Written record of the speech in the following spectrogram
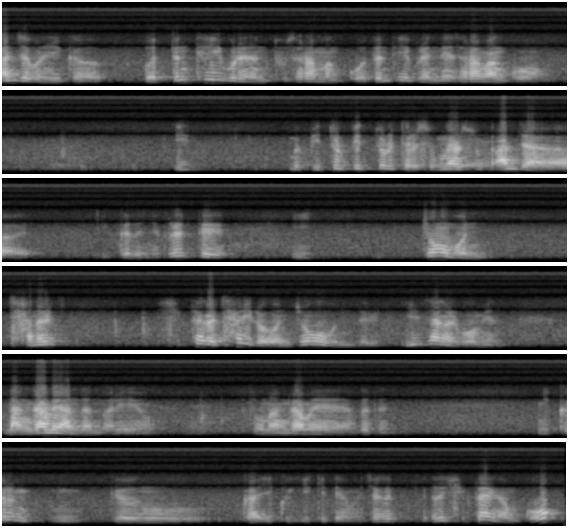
앉아버리니까 어떤 테이블에는 두 사람 앉고 어떤 테이블에는 네 사람 앉고 이뭐 삐뚤삐뚤 들쑥날쑥 앉아 있거든요. 그럴 때 이 종업원 찬을 식탁을 차리러 온 종업원들 인상을 보면 난감해 한단 말이에요 보통 난감해 하거든 이 그런 경우가 있, 있기 때문에 제가 어디 식당에 가면 꼭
